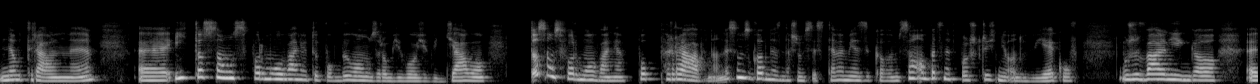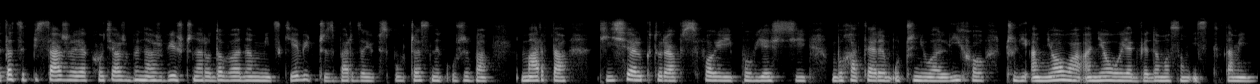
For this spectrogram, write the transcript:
neutralny. Y, I to są sformułowania typu byłą, zrobiłoś, widziało, to są sformułowania poprawne, one są zgodne z naszym systemem językowym, są obecne w polszczyźnie od wieków. Używali go e, tacy pisarze jak chociażby nasz wieszcz narodowy Adam Mickiewicz, czy z bardziej współczesnych używa Marta Kisiel, która w swojej powieści bohaterem uczyniła licho, czyli anioła. Anioły, jak wiadomo, są istotami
